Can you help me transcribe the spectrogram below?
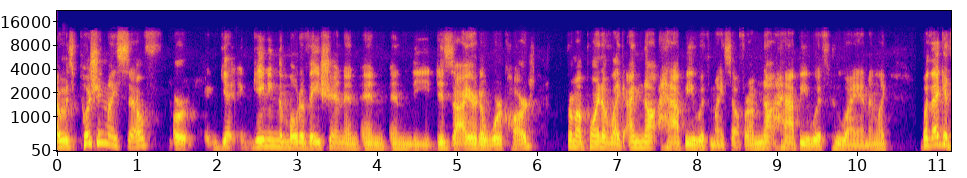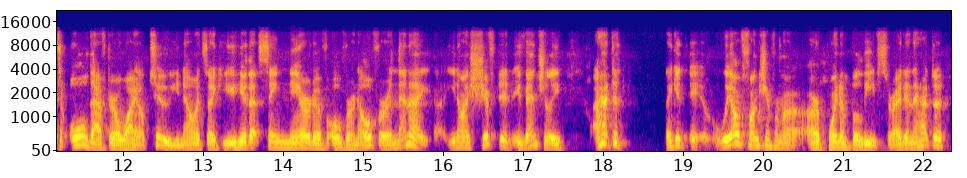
I was pushing myself or get gaining the motivation and and and the desire to work hard from a point of like I'm not happy with myself or I'm not happy with who I am. And like but that gets old after a while too you know? It's like you hear that same narrative over and over. And then I you know I shifted eventually. I had to like it, it, we all function from our, our point of beliefs right? And i had to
